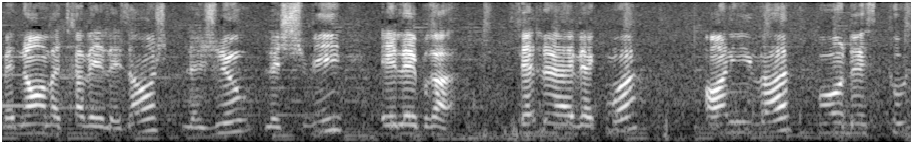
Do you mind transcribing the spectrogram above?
Maintenant, on va travailler les hanches, les genoux, les chevilles et les bras. Faites-le avec moi. On y va pour le scoot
